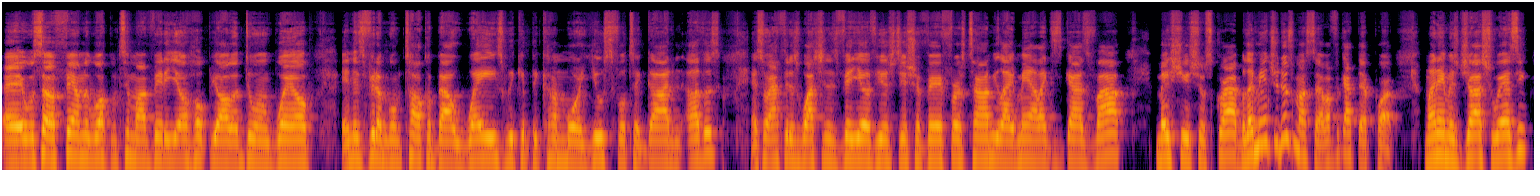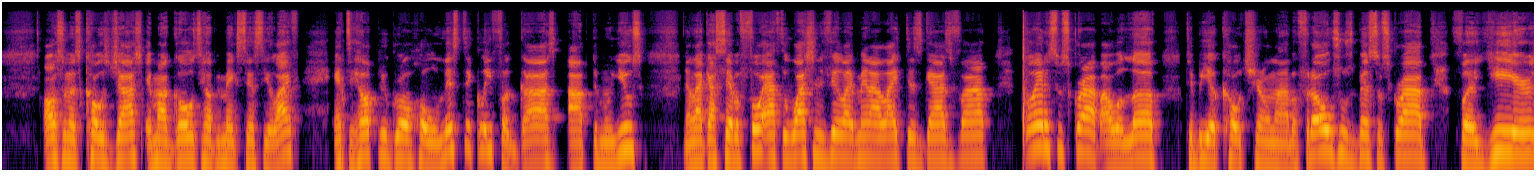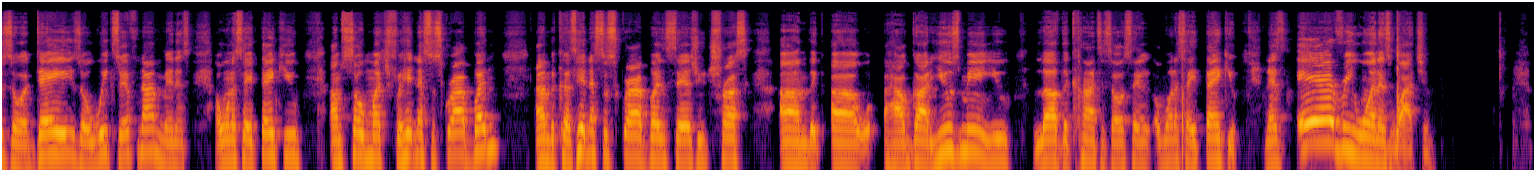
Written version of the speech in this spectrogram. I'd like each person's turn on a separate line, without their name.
Hey, what's up, family? Welcome to my video. Hope y'all are doing well. In this video, I'm going to talk about ways we can become more useful to God and others. And so, after this, watching this video, if it's just your very first time, you're like, man, I like this guy's vibe, make sure you subscribe. But let me introduce myself. I forgot that part. My name is Joshua Ezzy also known as Coach Josh, and my goal is to help you make sense of your life and to help you grow holistically for God's optimal use. And like I said before, after watching this video, like, man, I like this guy's vibe, go ahead and subscribe. I would love to be a coach here online. But for those who's been subscribed for years or days or weeks, or if not minutes, I want to say thank you um, so much for hitting that subscribe button. Um, because hitting that subscribe button says you trust um the uh how God used me and you love the content. So I, say, I want to say thank you. And as everyone is watching,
